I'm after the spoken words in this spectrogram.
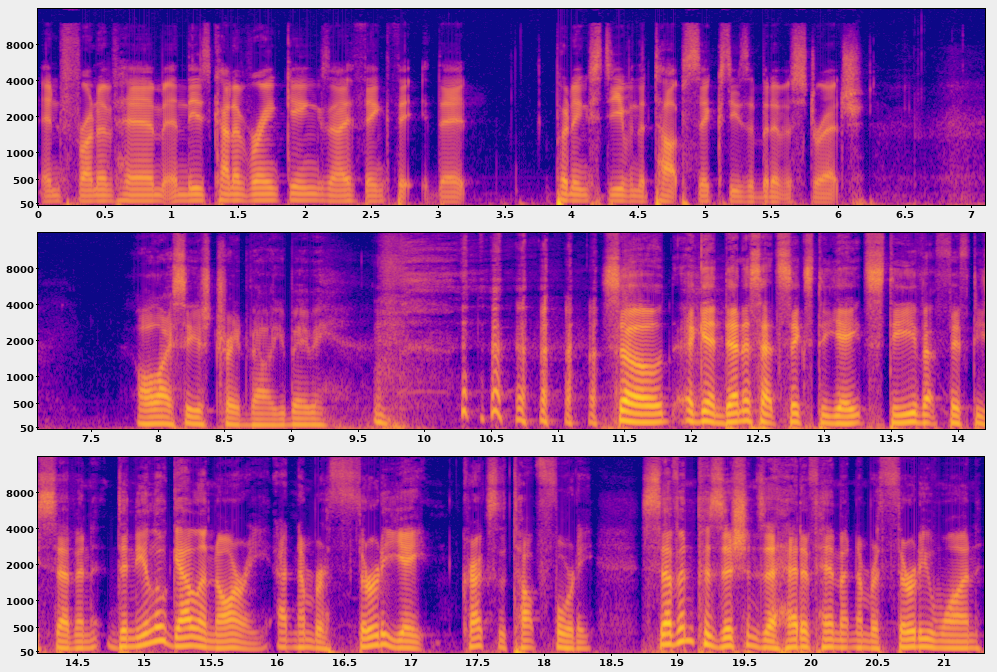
in front of him in these kind of rankings, and I think that that putting Steve in the top sixty is a bit of a stretch. All I see is trade value, baby. so again, Dennis at 68, Steve at 57, Danilo Gallinari at number 38 cracks the top 40. Seven positions ahead of him at number 31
